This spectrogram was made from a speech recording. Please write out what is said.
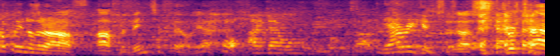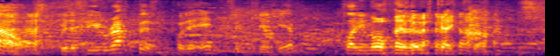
probably another half half of Interfill, yeah. Oh, The arrogance as I strut out with a few wrappers and put it in, thinking, yep, plenty more where those came from.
